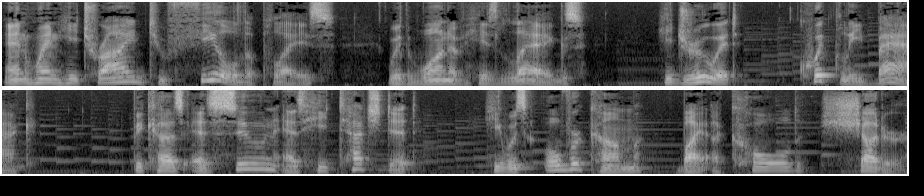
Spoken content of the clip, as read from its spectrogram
And when he tried to feel the place with one of his legs, he drew it quickly back because as soon as he touched it, he was overcome by a cold shudder.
